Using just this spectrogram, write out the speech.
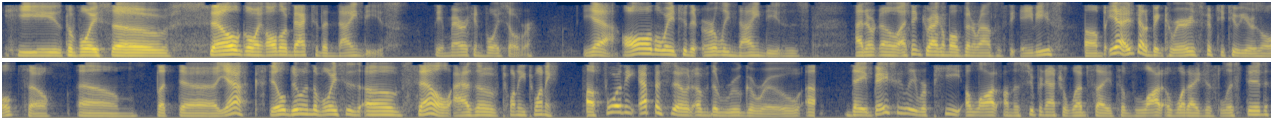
He's the voice of Cell going all the way back to the 90s. the American voiceover. Yeah, all the way to the early 90s. Is, I don't know. I think Dragon Ball's been around since the 80s. Um, but yeah, he's got a big career. He's 52 years old. So, um, but uh, yeah, still doing the voices of Cell as of 2020. Uh, for the episode of the Rougarou, uh, they basically repeat a lot on the Supernatural websites of a lot of what I just listed.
